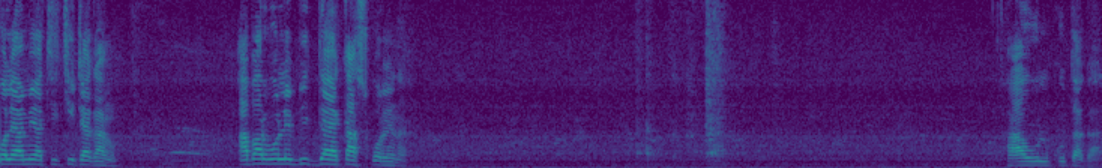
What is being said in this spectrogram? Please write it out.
বলে আমি আছি চিটাগাং। আবার বলে বিদ্যায় কাজ করে না। ফাউল কুতাকার।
